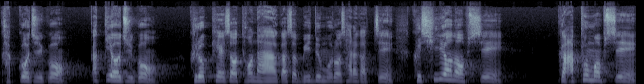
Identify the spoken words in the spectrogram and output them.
가꿔지고 깎여지고 그렇게 해서 더 나아가서 믿음으로 살아갔지 그 시련 없이 그 아픔 없이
